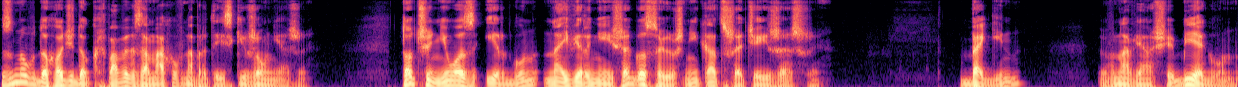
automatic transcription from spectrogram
Znów dochodzi do krwawych zamachów na brytyjskich żołnierzy. To czyniło z Irgun najwierniejszego sojusznika III Rzeszy. Begin, w nawiasie biegun,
